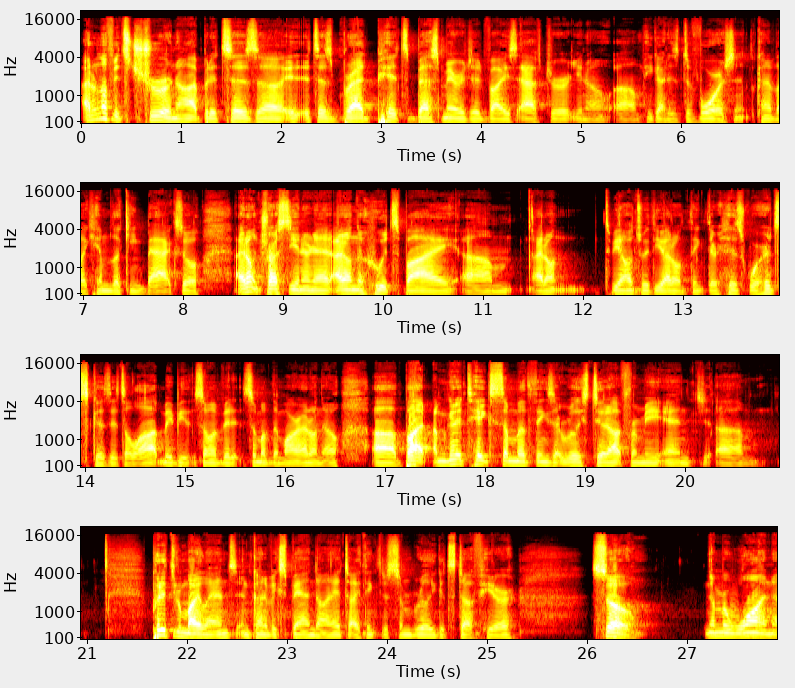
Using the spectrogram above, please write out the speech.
I don't know if it's true or not, but it says uh, it, it, says Brad Pitt's best marriage advice after you know um, he got his divorce, and kind of like him looking back. So I don't trust the internet. I don't know who it's by. Um, I don't. To be honest with you, I don't think they're his words because it's a lot. Maybe some of it, some of them are. I don't know. Uh, but I'm gonna take some of the things that really stood out for me and um, put it through my lens and kind of expand on it. I think there's some really good stuff here. So, number one,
